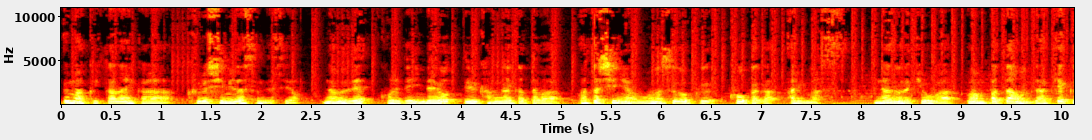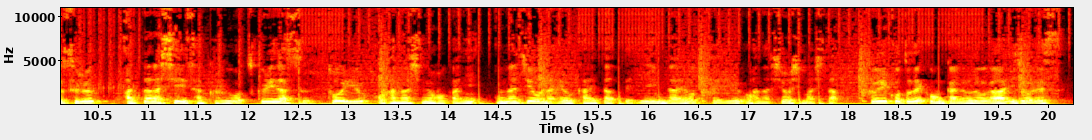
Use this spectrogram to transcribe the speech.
うまくいかないから苦しみ出すんですよ。なのでこれでいいんだよっていう考え方は私にはものすごく効果があります。なので今日はワンパターンを脱却する新しい作風を作り出すというお話の他に同じような絵を描いたっていいんだよっていうお話をしました。ということで今回の動画は以上です。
